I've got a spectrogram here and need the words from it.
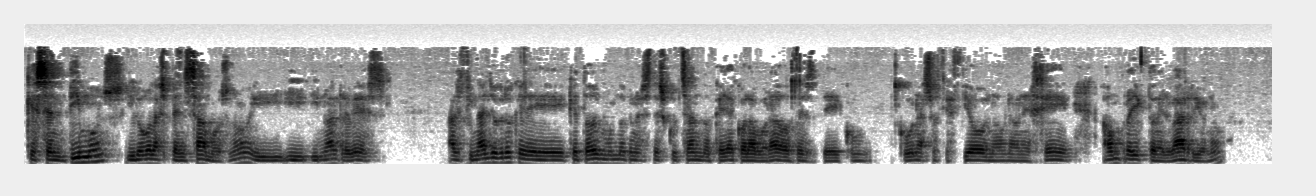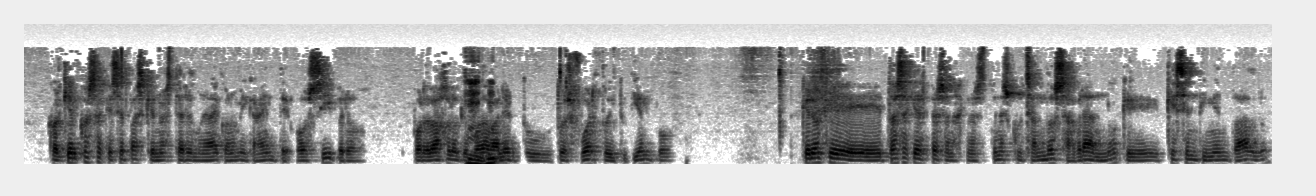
que sentimos y luego las pensamos, ¿no? Y no al revés. Al final yo creo que, que todo el mundo que nos esté escuchando, que haya colaborado desde con, con una asociación, a una ONG, a un proyecto del barrio, ¿no? Cualquier cosa que sepas que no esté remunerada económicamente, o sí, pero por debajo de lo que pueda valer tu, tu esfuerzo y tu tiempo, creo que todas aquellas personas que nos estén escuchando sabrán, ¿no? Qué, qué sentimiento hablo.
